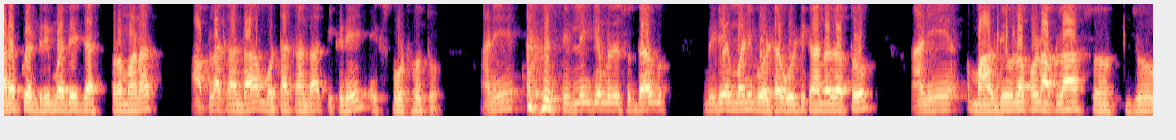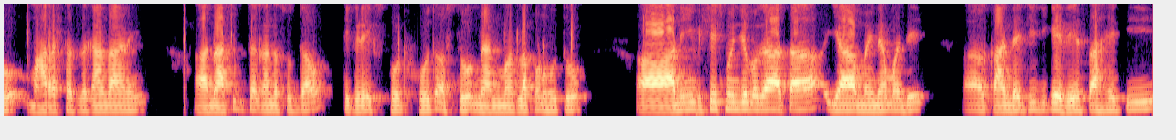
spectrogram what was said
अरब कंट्रीमध्ये जास्त प्रमाणात आपला कांदा मोठा कांदा तिकडे एक्सपोर्ट होतो. आणि श्रीलंकेमध्ये सुद्धा मीडियम आणि गोल्टा गोल्टी कांदा जातो. आणि मालदीवला पण आपला जो महाराष्ट्राचा कांदा आणि नाशिकचा कांदा सुद्धा तिकडे एक्सपोर्ट होत असतो. म्यानमारला पण होतो. आणि विशेष म्हणजे बघा आता या महिन्यामध्ये कांद्याची जी काही रेस आहे ती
